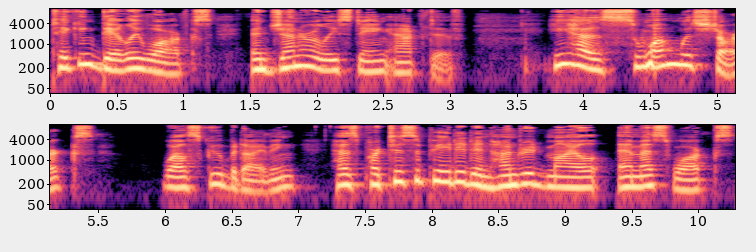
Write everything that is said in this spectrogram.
taking daily walks and generally staying active. He has swum with sharks while scuba diving, has participated in 100 mile MS walks,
